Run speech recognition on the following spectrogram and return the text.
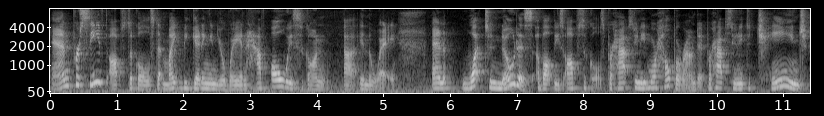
and perceived obstacles that might be getting in your way and have always gone uh, in the way. And what to notice about these obstacles. Perhaps you need more help around it. Perhaps you need to change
